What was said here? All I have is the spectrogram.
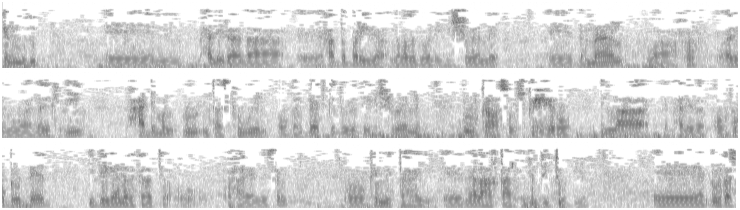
galmudug maxaa la yidhaahdaa hadda bariga labada gobol ee hirshabelle dhammaan waa xor oo waa laga kiciyey. Waxaa dhiman dhul intaas ka weyn oo galbeedka dowladda hirshabelle dhulkaasoo isku xiro ilaa maxaa la yidhahda koonfur galbeed iyo deegaanada kaleeto oo ku hareereysan oo ka mid tahay meelaha qaar xuduudda etoobiya dhulkaas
